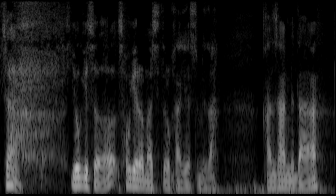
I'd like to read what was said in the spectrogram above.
자, 여기서 소개를 마치도록 하겠습니다. 감사합니다.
